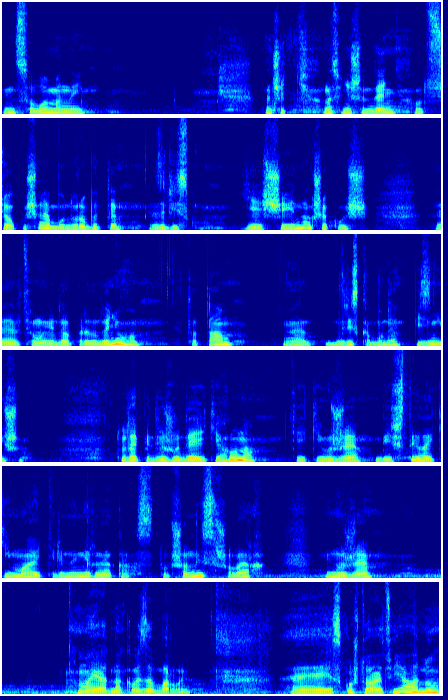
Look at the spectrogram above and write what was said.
він солом'яний. Значить, на сьогоднішній день от з цього куща я буду робити зрізку. Є ще інакший кущ, е, в цьому відео перейду до нього, то там е, зрізка буде пізніше. Тут я підріжу деякі грона, ті, які вже більш стигли, які мають рівномірний окрас. Тут що низ, що верх, він вже має однакове забарвлення. Е, Я скуштував цю ягоду.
